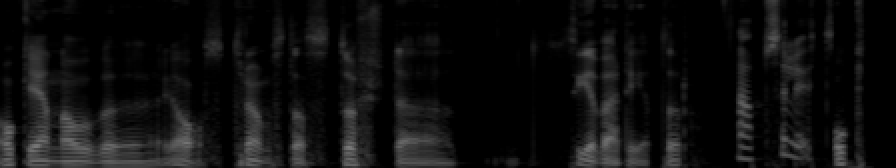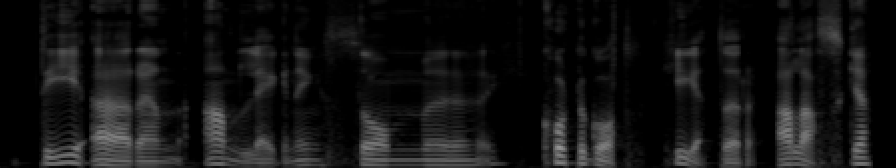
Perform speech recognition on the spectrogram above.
Och en av eh, ja, Strömstads största sevärdheter. Absolut. Det är en anläggning som eh, kort och gott heter Alaska.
